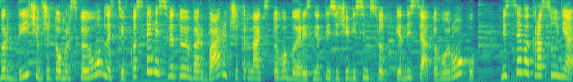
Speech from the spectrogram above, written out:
Бердичів Житомирської області в костелі Святої Варвари 14 березня 1850 року місцева красуня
